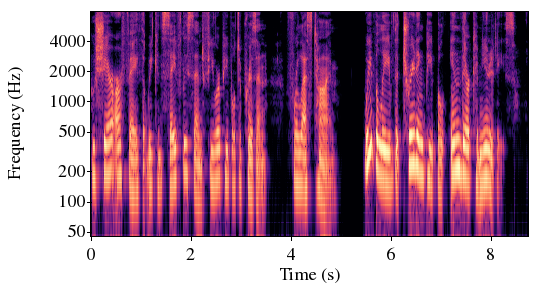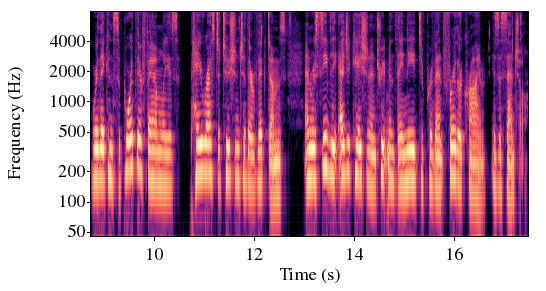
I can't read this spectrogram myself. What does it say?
who share our faith that we can safely send fewer people to prison for less time. We believe that treating people in their communities, where they can support their families, pay restitution to their victims, and receive the education and treatment they need to prevent further crime is essential.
